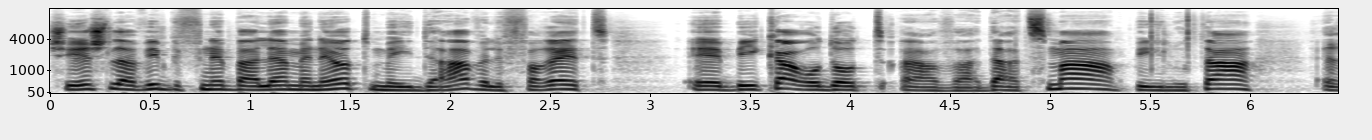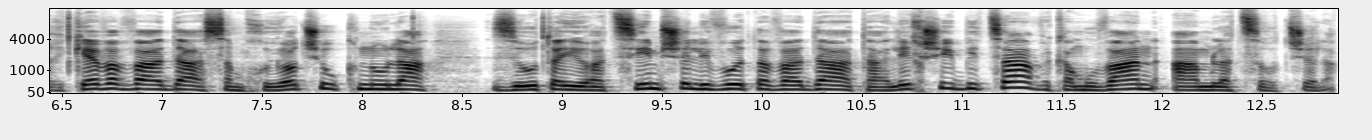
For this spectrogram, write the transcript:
שיש להביא בפני בעלי המניות מידע ולפרט בעיקר אודות הוועדה עצמה, פעילותה, הרכב הוועדה, הסמכויות שהוקנו לה, זהות היועצים שליוו את הוועדה, התהליך שהיא ביצעה וכמובן ההמלצות שלה.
